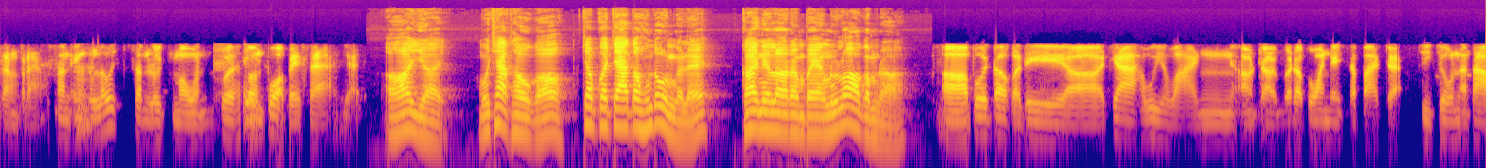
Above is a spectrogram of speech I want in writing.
ប្រាំងប្រាំងសិនអេងលុយសិនលុយមូនព្រោះតូនពួកបេសាអូយាយមួយឆាក់ថោក៏ចាប់ក៏ចាទៅហូនក៏លេកាយនេះលរំបែងនោះលកំរ អពុយតកទីចាវីហវ៉ាញអត់បដពវ៉ាញ់សបាចាជីជូនអតោ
